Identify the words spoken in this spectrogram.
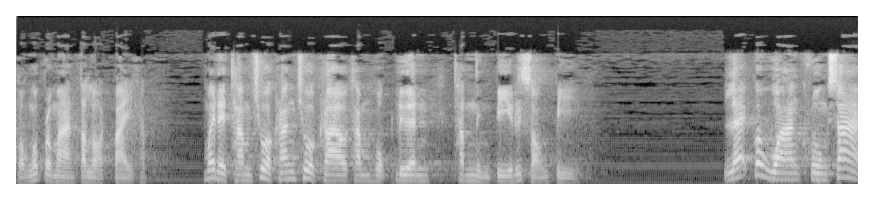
ของงบประมาณตลอดไปครับ ไม่ได้ทำชั่วครั้งชั่วคราวทำหกเดือนทำหนึ่งปีหรือสองปี และก็วางโครงสร้าง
